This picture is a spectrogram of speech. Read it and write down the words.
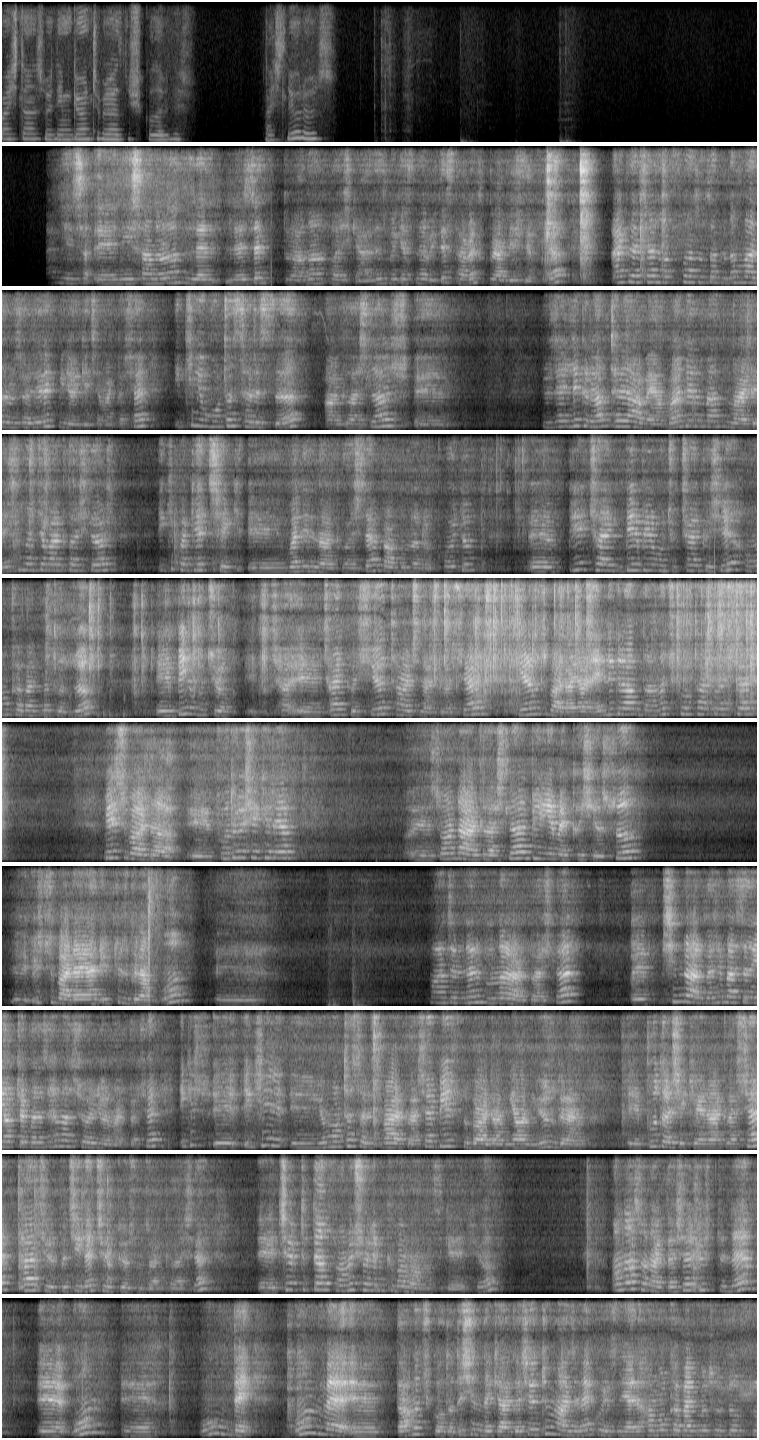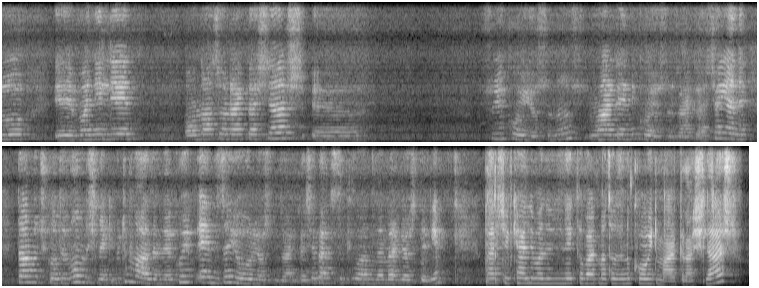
Baştan söyleyeyim. Görüntü biraz düşük olabilir. Başlıyoruz. Nisan, e, Nisanur'un le, lezzet durağına hoş geldiniz. Bugün sizinle birlikte Starbucks kurabiyesi yapacağız. Arkadaşlar lafı fazla uzatmadan malzeme söyleyerek videoya geçelim arkadaşlar. 2 yumurta sarısı arkadaşlar. E, 150 gram tereyağı veya margarin ben margarin kullanacağım arkadaşlar. 2 paket şek, e, vanilin arkadaşlar. Ben bunları koydum. E, bir çay, bir, bir buçuk çay kaşığı hamur kabartma tozu. E, bir buçuk çay, e, çay kaşığı tarçın arkadaşlar. Yarım su bardağı yani 50 gram damla çikolata arkadaşlar. Bir su bardağı e, pudra şekeri. E, sonra arkadaşlar bir yemek kaşığı su. E, 3 su bardağı yani 300 gram un. E, malzemeleri bunlar arkadaşlar. Ee, Şimdi arkadaşlar ben size yapacaklarınızı hemen söylüyorum arkadaşlar. 2 iki, e, yumurta sarısı var arkadaşlar. 1 su bardağı yani 100 gram e, pudra şekerini arkadaşlar tel çırpıcı ile çırpıyorsunuz arkadaşlar. E, çırptıktan sonra şöyle bir kıvam alması gerekiyor. Ondan sonra arkadaşlar üstüne e, un e, un de un ve e, damla çikolata dışındaki arkadaşlar tüm malzemeyi koyuyorsunuz. Yani hamur kabartma tozu, su, e, vanilin, ondan sonra arkadaşlar e, suyu koyuyorsunuz. Margarini koyuyorsunuz arkadaşlar. Yani damla çikolata ve onun dışındaki bütün malzemeleri koyup elinize yoğuruyorsunuz arkadaşlar. Ben size kıvamını hemen göstereyim. Ben şekerli vanilini kabartma tozunu koydum arkadaşlar.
